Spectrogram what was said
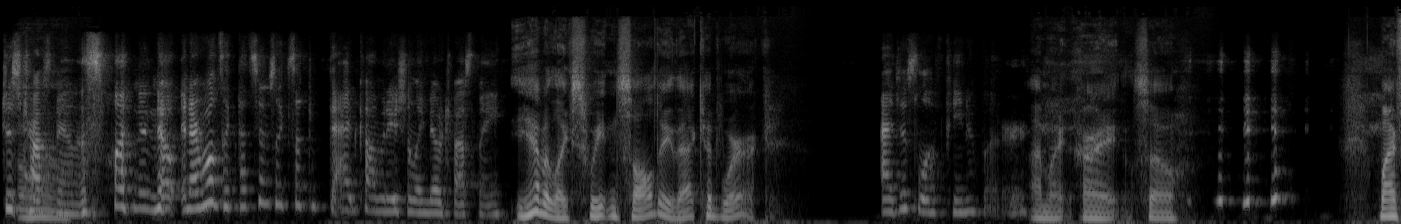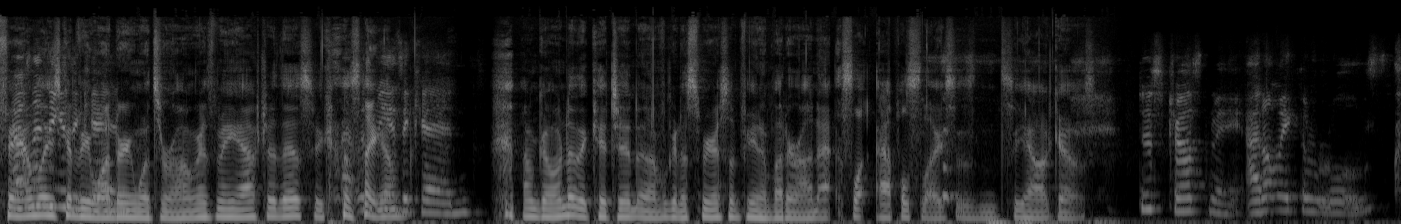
Just Oh, trust me on this one. And no, and everyone's like, that seems like such a bad combination. I'm like, no, trust me. Yeah, but like sweet and salty, that could work. I just love peanut butter. I might. All right, so my family's gonna be kid. wondering what's wrong with me after this because like I'm, as a kid. I'm going to the kitchen and I'm gonna smear some peanut butter on apple slices and see how it goes. Just trust me. I don't make the rules.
